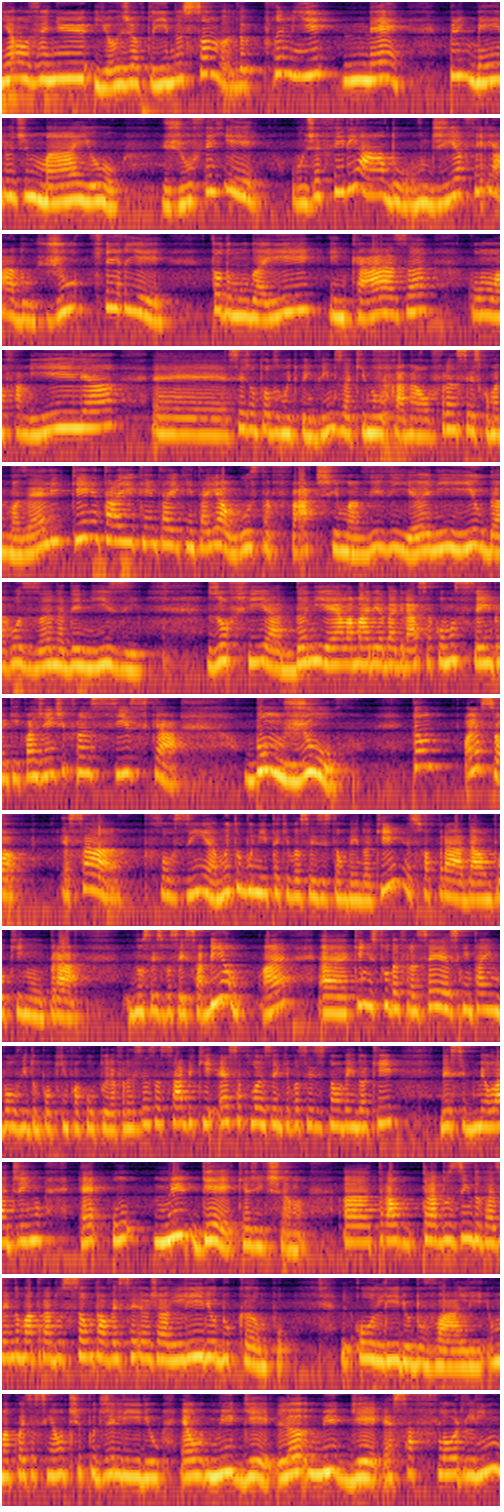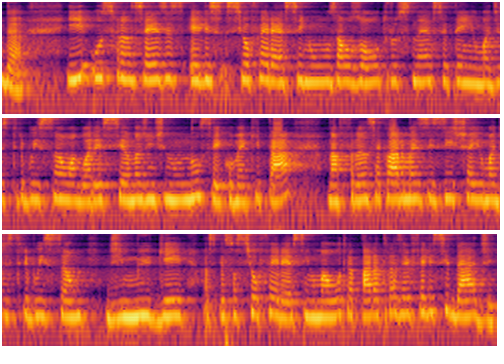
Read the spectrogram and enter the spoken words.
bienvenue. E aujourd'hui nous sommes le 1er mai, primeiro de maio, jour férié. Hoje é feriado, um dia feriado, jour férié. Todo mundo aí em casa, com a família. É, sejam todos muito bem-vindos aqui no canal Francês com Mademoiselle. Quem tá aí, quem tá aí, quem tá aí? Augusta, Fátima, Viviane, Hilda, Rosana, Denise. Sofia, Daniela, Maria da Graça, como sempre, aqui com a gente, Francisca. Bonjour! Então, olha só, essa florzinha muito bonita que vocês estão vendo aqui, é só para dar um pouquinho para. Não sei se vocês sabiam, é? é quem estuda francês, quem está envolvido um pouquinho com a cultura francesa, sabe que essa florzinha que vocês estão vendo aqui, desse meu ladinho, é o muguet, que a gente chama uh, tra traduzindo, fazendo uma tradução, talvez seja lírio do campo ou lírio do vale, uma coisa assim, é um tipo de lírio, é o muguet, le muguet, essa flor linda. E os franceses, eles se oferecem uns aos outros, né? Se tem uma distribuição, agora esse ano a gente não sei como é que tá na França, é claro, mas existe aí uma distribuição de muguet, as pessoas se oferecem uma outra para trazer felicidade.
